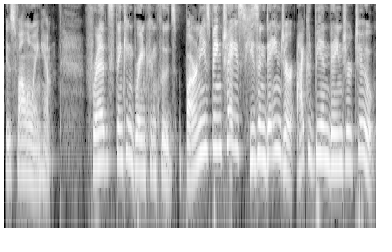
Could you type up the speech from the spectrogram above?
is following him. Fred's thinking brain concludes Barney's being chased. He's in danger. I could be in danger too.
